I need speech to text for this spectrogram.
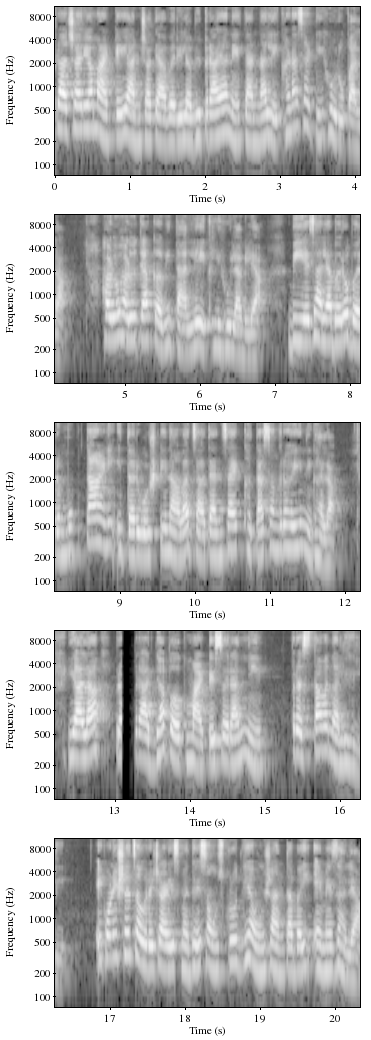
प्राचार्य माटे यांच्या त्यावरील अभिप्रायाने त्यांना लेखनासाठी हुरूप आला. हळूहळू त्या कविता लेख लिहू लागल्या. बी ए झाल्याबरोबर मुक्ता आणि इतर गोष्टी नावाचा त्यांचा एक कथासंग्रहही निघाला. याला प्रा प्राध्यापक माटेसरांनी प्रस्तावना लिहिली. एकोणीसशे चौवेचाळीसमध्ये संस्कृत घेऊन शांताबाई एम. ए. झाल्या.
